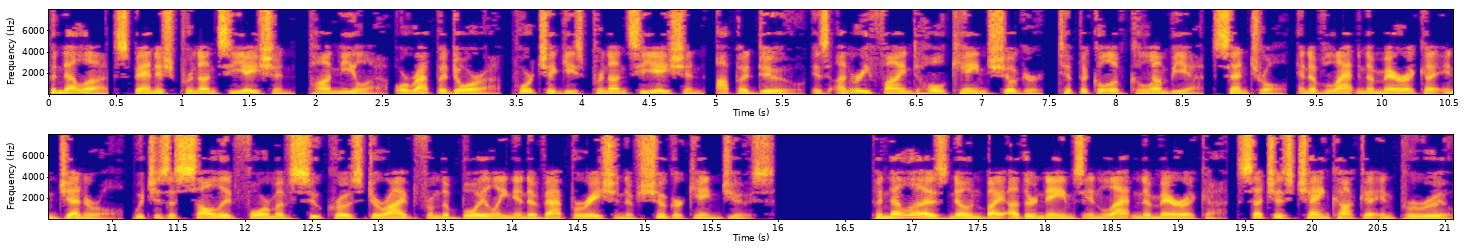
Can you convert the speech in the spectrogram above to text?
Panela Spanish pronunciation, panela or rapadura Portuguese pronunciation, apadu is unrefined whole cane sugar, typical of Colombia, Central, and of Latin America in general, which is a solid form of sucrose derived from the boiling and evaporation of sugarcane juice. Panela is known by other names in Latin America, such as chancaca in Peru,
